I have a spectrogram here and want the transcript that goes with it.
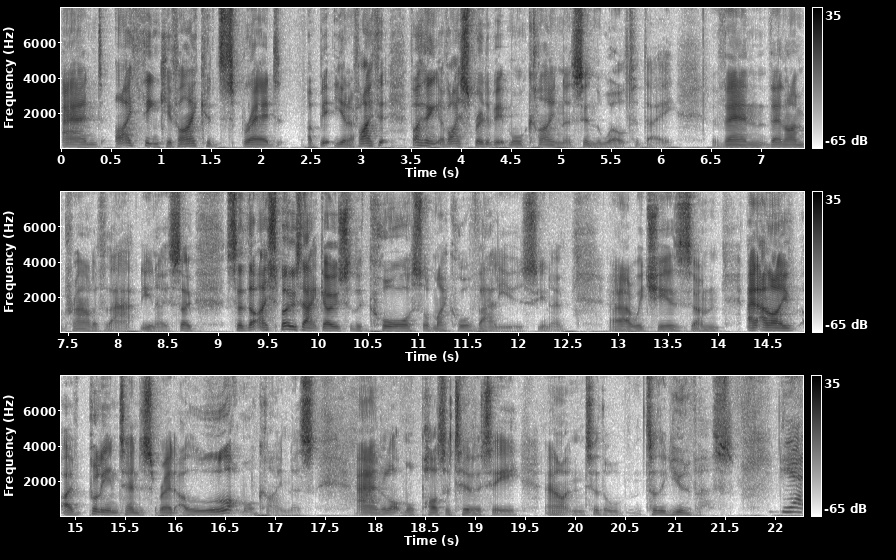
And I think if I could spread a bit, you know, if I th- if I think if I spread a bit more kindness in the world today, then then I'm proud of that. You know, so so that I suppose that goes to the core of my core values. You know, uh, which is um, and, and I I fully intend to spread a lot more kindness and a lot more positivity out into the to the universe. Yeah,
